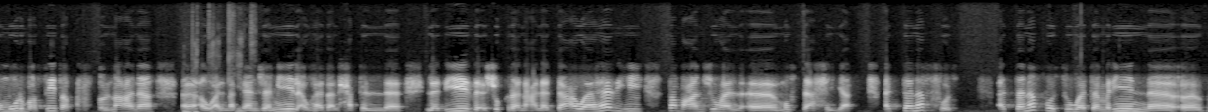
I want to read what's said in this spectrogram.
أمور بسيطة تحصل معنا أو المكان جميل أو هذا الحفل لذيذ. شكرا على الدعوة. هذه طبعا جمل مفتاحية. التنفس. التنفس هو تمرين آه،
